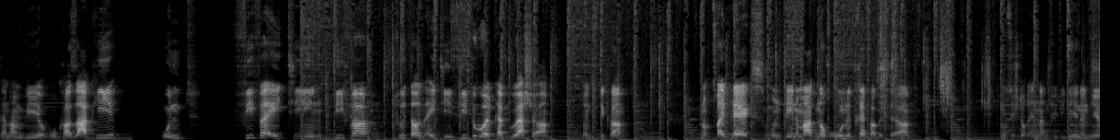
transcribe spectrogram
Dann haben wir Okazaki und FIFA 18, FIFA 2018, FIFA World Cup Russia. So ein Sticker. Noch zwei Packs und Dänemark noch ohne Treffer bisher. Muss sich doch ändern für die Dänen hier.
